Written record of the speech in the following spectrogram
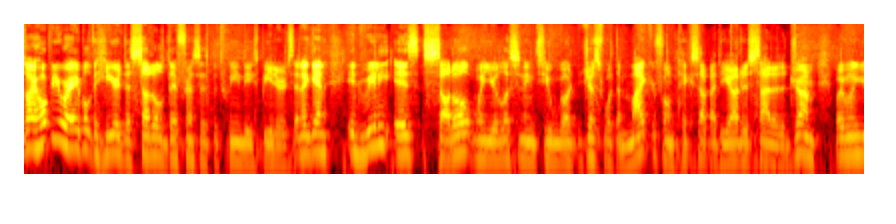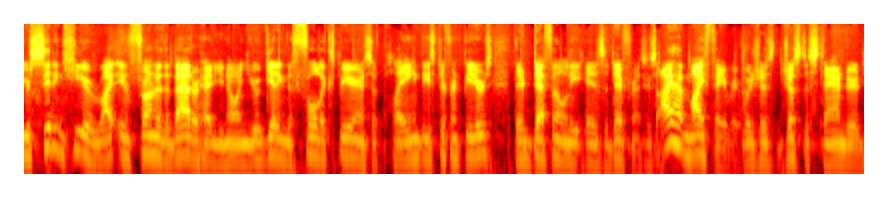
So I hope you were able to hear the subtle differences between these beaters. And again, it really is subtle when you're listening to what, just what the microphone picks up at the other side of the drum. But when you're sitting here right in front of the batter head, you know, and you're getting the full experience of playing these different beaters, there definitely is a difference. Because I have my favorite, which is just the standard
